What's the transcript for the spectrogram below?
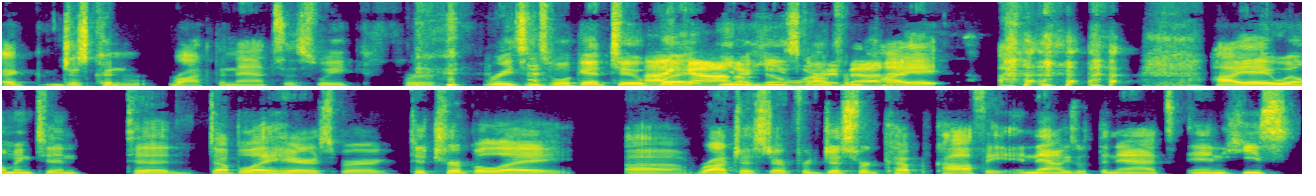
I just couldn't rock the Nats this week for reasons we'll get to. But you know, him, he's gone from high A, high A Wilmington to Double A Harrisburg to Triple A uh, Rochester for just for a cup of coffee, and now he's with the Nats, and he's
